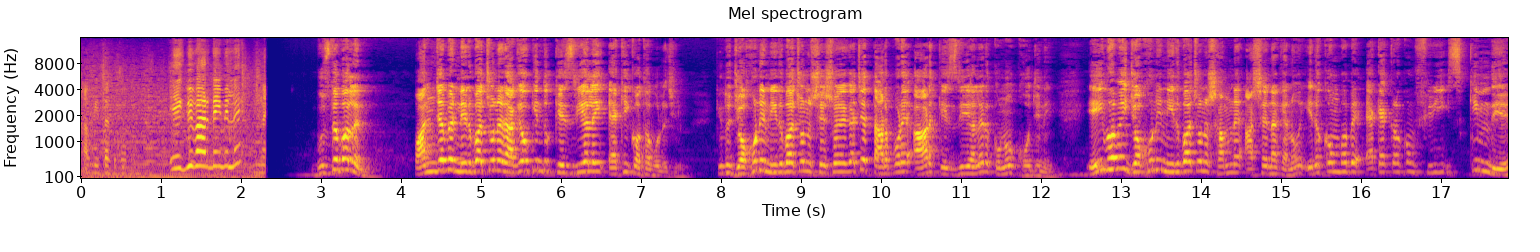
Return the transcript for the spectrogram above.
अभी तक तो नहीं। एक भी बार नहीं मिले বুঝতে পারলেন পাঞ্জাবের নির্বাচনের আগেও কিন্তু কেজরিওয়াল এই একই কথা বলেছিল কিন্তু যখনই নির্বাচন শেষ হয়ে গেছে তারপরে আর কেজরিওয়ালের কোনো খোঁজ নেই এইভাবেই যখনই নির্বাচন সামনে আসে না কেন এরকমভাবে এক এক রকম ফ্রি স্কিম দিয়ে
